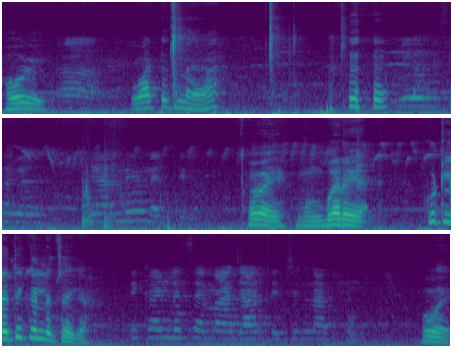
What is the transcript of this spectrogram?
होय. वाटत नाही हा. होय मग बरं या कुठलं? तिकडलंच आहे का? तिकडलंच आहे माझ्या आत्याची नाती. होय.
